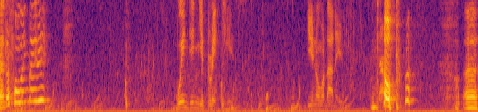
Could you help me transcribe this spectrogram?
Right. Feather falling maybe? Wind in your britches. You know what that is? Nope. Uh,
